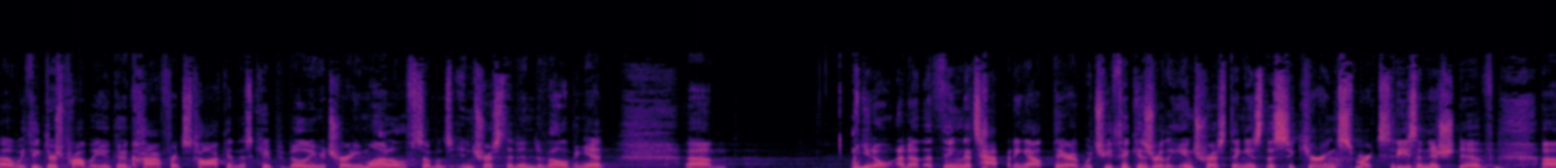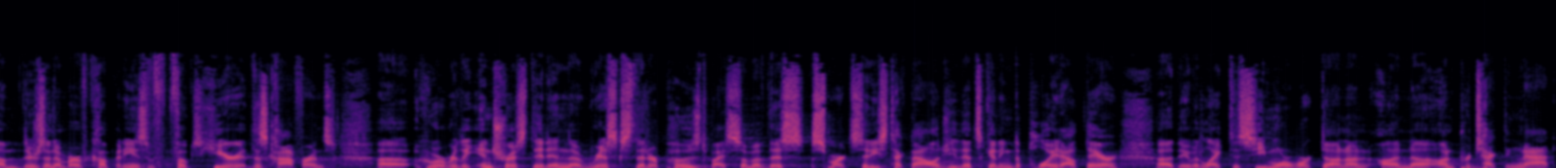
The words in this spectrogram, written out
Uh, we think there's probably a good conference talk in this capability maturity model if someone's interested in developing it. Um, you know, another thing that's happening out there, which we think is really interesting, is the Securing Smart Cities Initiative. Um, there's a number of companies, and folks here at this conference, uh, who are really interested in the risks that are posed by some of this smart cities technology that's getting deployed out there. Uh, they would like to see more work done on on, uh, on protecting that,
